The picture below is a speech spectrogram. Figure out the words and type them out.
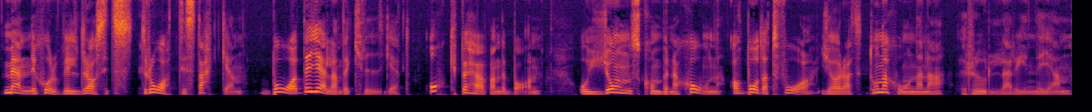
Människor vill dra sitt strå till stacken, både gällande kriget och behövande barn. Och Johns kombination av båda två gör att donationerna rullar in igen.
